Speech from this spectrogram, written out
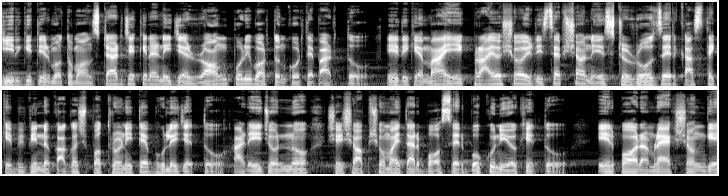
গিরগিটির মতো মনস্টার যে কিনা নিজের রং পরিবর্তন করতে পারত। এদিকে মাইক প্রায়শই রিসেপশনিস্ট রোজের কাছ থেকে বিভিন্ন কাগজপত্র নিতে ভুলে যেত, আর এই জন্য সে সব সময় তার বসের বকুনিও খেত। এরপর আমরা একসঙ্গে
